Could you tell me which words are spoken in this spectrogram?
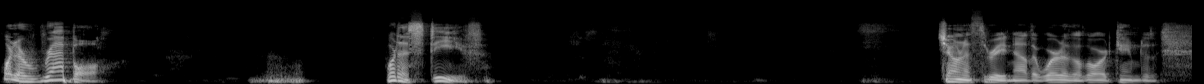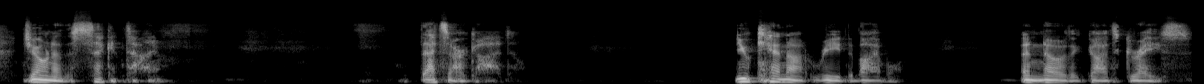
What a rebel. What a Steve. Jonah 3. Now the word of the Lord came to Jonah the second time. That's our God. You cannot read the Bible and know that God's grace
